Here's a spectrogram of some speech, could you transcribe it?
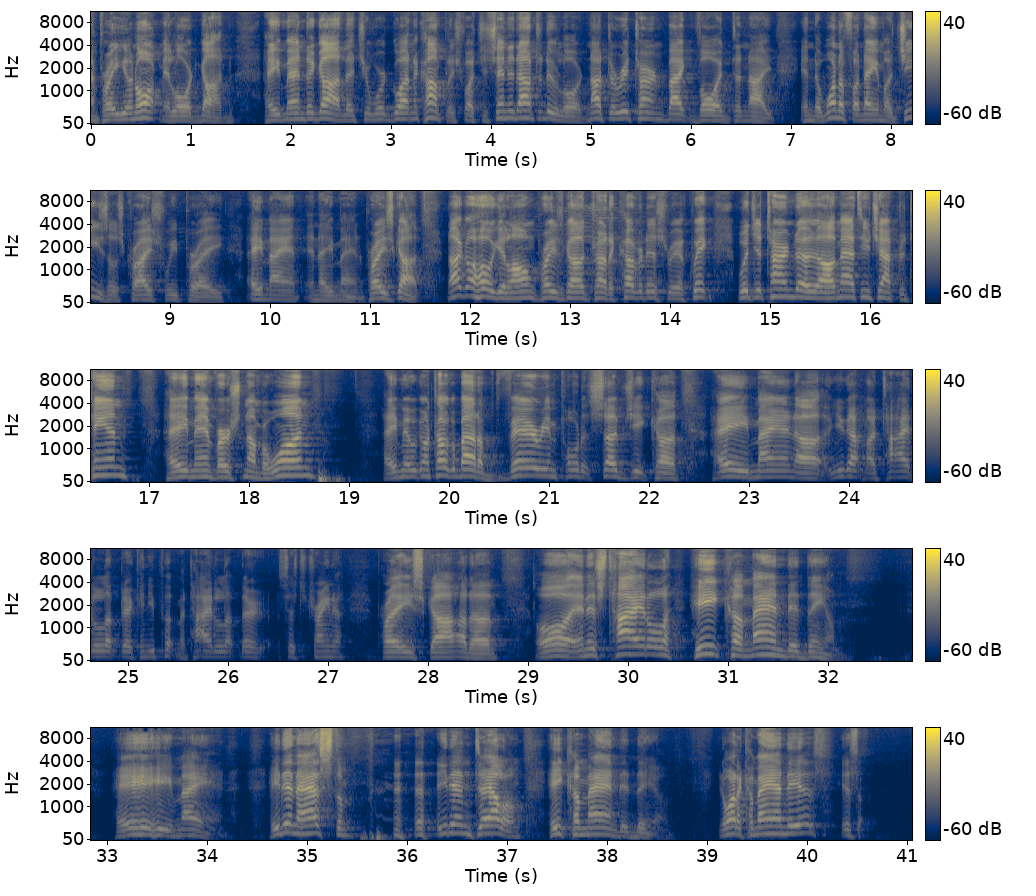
I pray you anoint me, Lord God. Amen to God. Let your word go out and accomplish what you sent it out to do, Lord, not to return back void tonight. In the wonderful name of Jesus Christ, we pray. Amen and amen. Praise God. Not going to hold you long. Praise God. Try to cover this real quick. Would you turn to uh, Matthew chapter 10? Amen. Verse number 1. Amen. We're going to talk about a very important subject. Uh, hey, man, uh, you got my title up there. Can you put my title up there, Sister Trina? Praise God. Oh, and his title, He Commanded Them. Amen. He didn't ask them, He didn't tell them, He commanded them. You know what a command is? It's,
